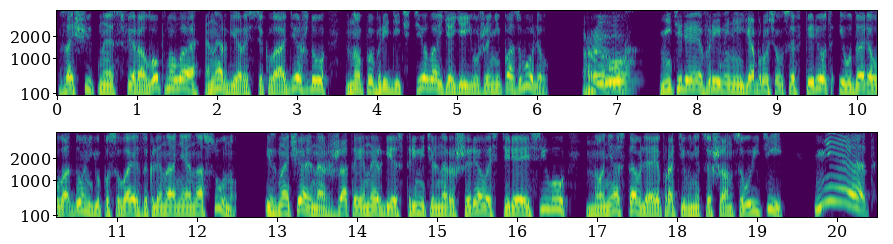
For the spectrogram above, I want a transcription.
Защитная сфера лопнула, энергия рассекла одежду, но повредить тело я ей уже не позволил. «Рывок!» Не теряя времени, я бросился вперед и ударил ладонью, посылая заклинание на Суну. Изначально сжатая энергия стремительно расширялась, теряя силу, но не оставляя противнице шанса уйти. «Нет!»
